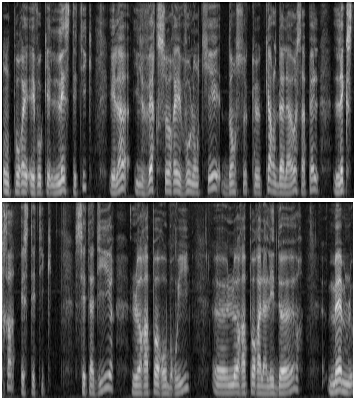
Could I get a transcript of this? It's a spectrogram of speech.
on pourrait évoquer l'esthétique, et là, il verserait volontiers dans ce que Karl Dallaos appelle l'extra-esthétique, c'est-à-dire le rapport au bruit, euh, le rapport à la laideur, même le,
